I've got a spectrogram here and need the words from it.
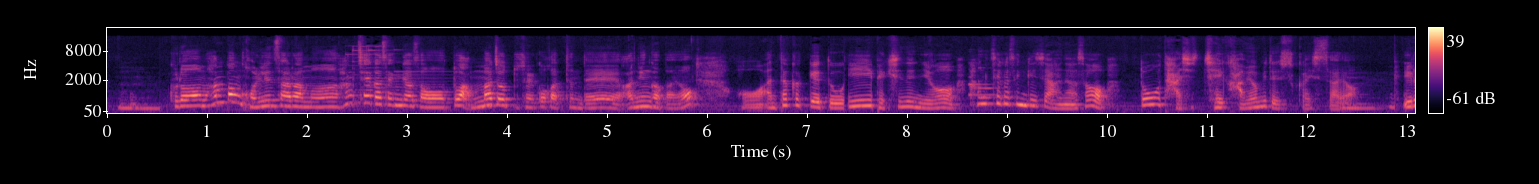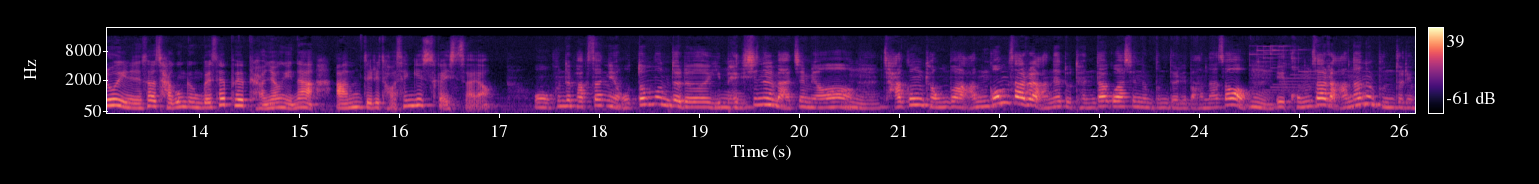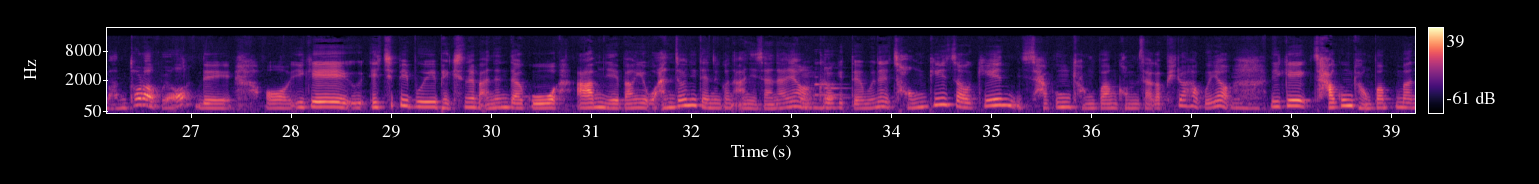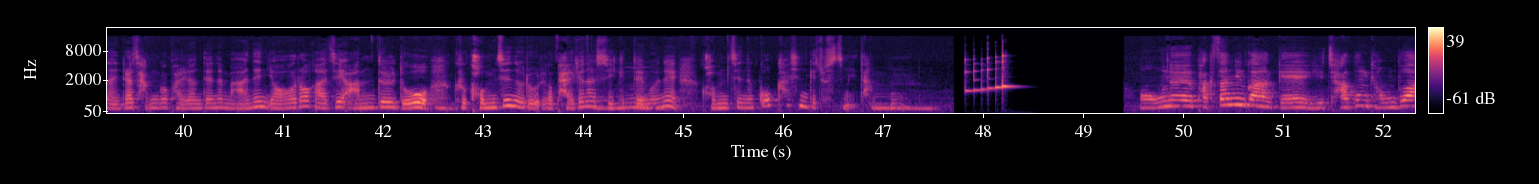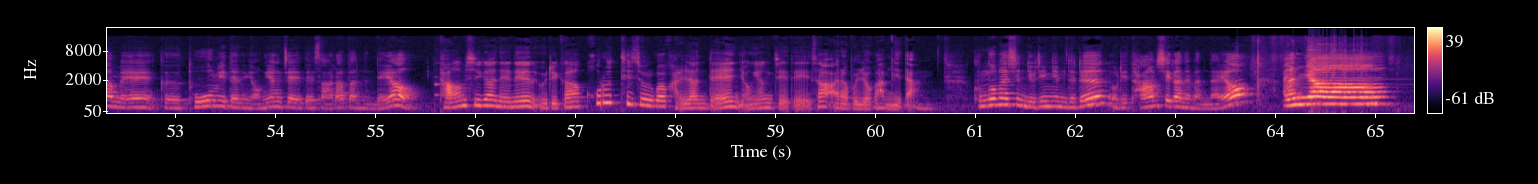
그럼 한 번 걸린 사람은 항체가 생겨서 또 안 맞아도 될 것 같은데 아닌가 봐요? 어, 안타깝게도 이 백신은요, 항체가 생기지 않아서 또 다시 재감염이 될 수가 있어요. 음. 이로 인해서 자궁경부의 세포의 변형이나 암들이 더 생길 수가 있어요. 어, 근데 박사님, 어떤 분들은 이 음. 백신을 맞으면 음. 자궁 경부암 암 검사를 안 해도 된다고 하시는 분들이 많아서 음. 이 검사를 안 하는 분들이 많더라고요. 네, 어, 이게 HPV 백신을 맞는다고 암 예방이 완전히 되는 건 아니잖아요. 음. 그렇기 때문에 정기적인 자궁 경부암 검사가 필요하고요. 음. 이게 자궁 경부암뿐만 아니라 자궁과 관련되는 많은 여러 가지 암들도 음. 그 검진으로 우리가 발견할 수 있기 음. 때문에 검진은 꼭 하시는 게 좋습니다. 음. 음. 어, 오늘 박사님과 함께 이 자궁 경부암에 그 도움이 되는 영양제에 대해서 알아봤는데요. 다음 시간에는 우리가 코르티졸과 관련된 영양제에 대해서 알아보려고 합니다. 궁금하신 유리님들은 우리 다음 시간에 만나요. 안녕!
